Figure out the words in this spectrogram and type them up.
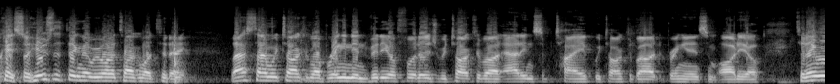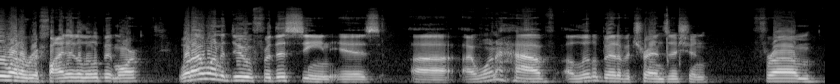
Okay, so here's the thing that we want to talk about today. Last time we talked about bringing in video footage, we talked about adding some type, we talked about bringing in some audio. Today we want to refine it a little bit more. What I want to do for this scene is uh, I want to have a little bit of a transition from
